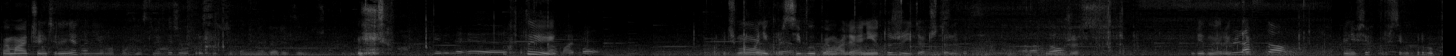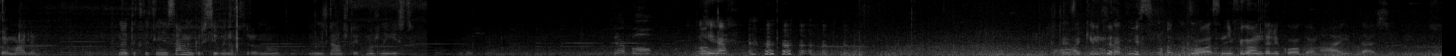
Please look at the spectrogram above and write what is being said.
Поймают что-нибудь или нет? На нервы подействует. Я хотела просить, чтобы они мне дали за удочку. Ух ты! А почему они красивую поймали? Они ее тоже едят, что ли? Ужас. Бедные рыбки. Они всех красивых рыбок поймали. Но это, кстати, не самые красивые, но все равно. Не знала, что их можно есть. Careful. Я. Ух ты, закинул как. Класс, нифига он далеко, ага. А, и дальше, видишь?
